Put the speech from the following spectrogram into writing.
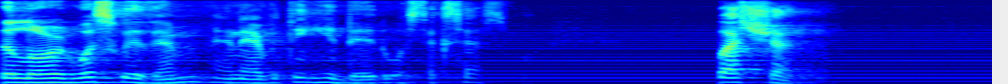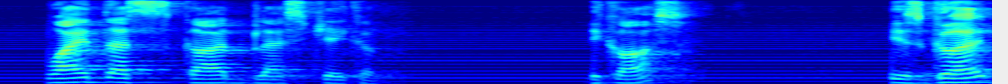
the Lord was with him, and everything he did was successful. Question Why does God bless Jacob? Because he's good,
